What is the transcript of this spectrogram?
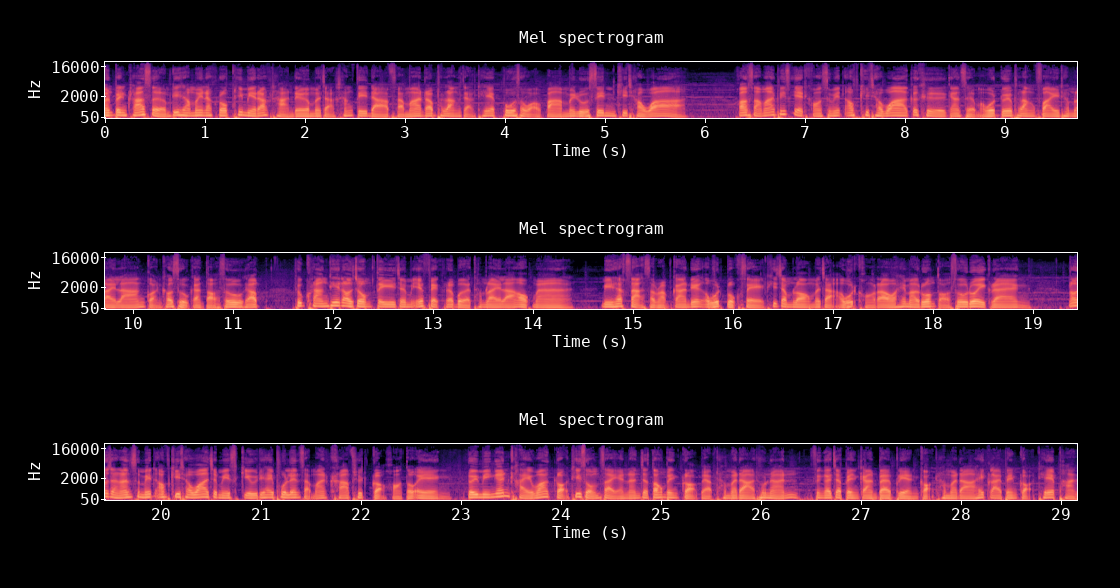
มันเป็นคลาสเสริมที่ทำให้นักรบที่มีรากฐานเดิมมาจากช่างตีดาบ สามารถรับพลังจากเทพผู้สวาปามไม่รู้สิ้นคิทาว่าความสามารถพิเศษของสมิธออฟคิทาว่าก็คือการเสริมอาวุธด้วยพลังไฟทำลายล้างก่อนเข้าสู่การต่อสู้ครับ ทุกครั้งที่เราโจมตีจะมีเอฟเฟกต์ระเบิดทำลายล้างออกมา มีทักษะสำหรับการเรียกอาวุธปลุกเสกที่จำลองมาจากอาวุธของเราให้มาร่วมต่อสู้ด้วยอีกแรง นอกจากนั้น Smith of Kitawa จะมีสกิลที่ให้ผู้เล่นสามารถคราฟชุดเกราะของตัวเอง โดยมีเงื่อนไขว่าเกราะที่สวมใส่อันนั้นจะต้องเป็นเกราะแบบธรรมดาเท่านั้น ซึ่งก็จะเป็นการแปลเปลี่ยนเกราะธรรมดาให้กลายเป็นเกราะเทพผ่าน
